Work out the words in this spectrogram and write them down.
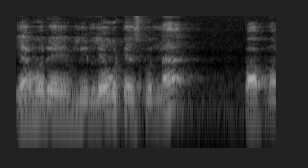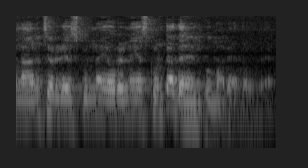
ఎవరు లేఅవుట్ వేసుకున్నా పాప నా అనుచరుడు వేసుకున్నా ఎవరైనా వేసుకుంటే అది అనిల్ కుమార్ యాదవ్ గారు.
